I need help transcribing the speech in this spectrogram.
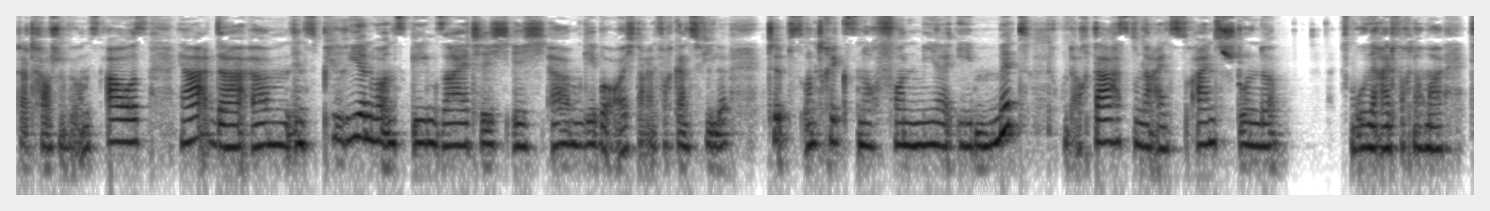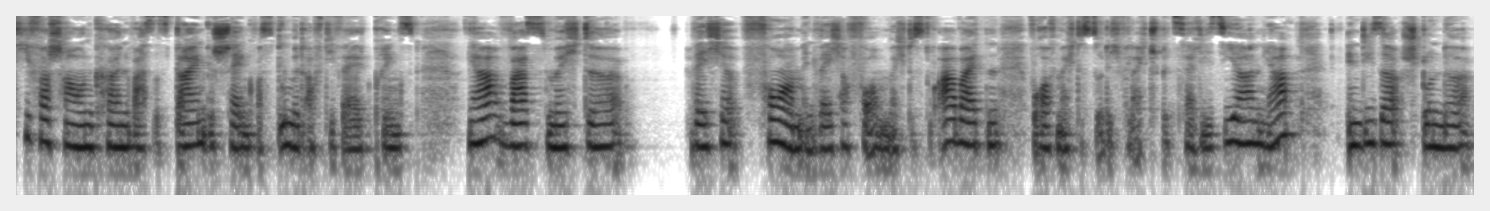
da tauschen wir uns aus, ja, da ähm, inspirieren wir uns gegenseitig. Ich ähm, gebe euch da einfach ganz viele Tipps und Tricks noch von mir eben mit und auch da hast du eine 1 zu 1 Stunde wo wir einfach nochmal tiefer schauen können, was ist dein Geschenk, was du mit auf die Welt bringst. Ja, was möchte, welche Form, in welcher Form möchtest du arbeiten, worauf möchtest du dich vielleicht spezialisieren, ja. In dieser Stunde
